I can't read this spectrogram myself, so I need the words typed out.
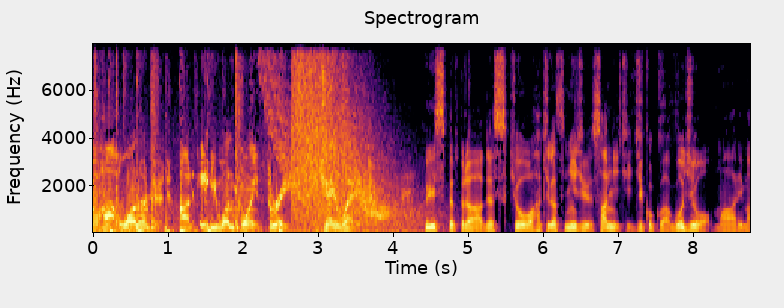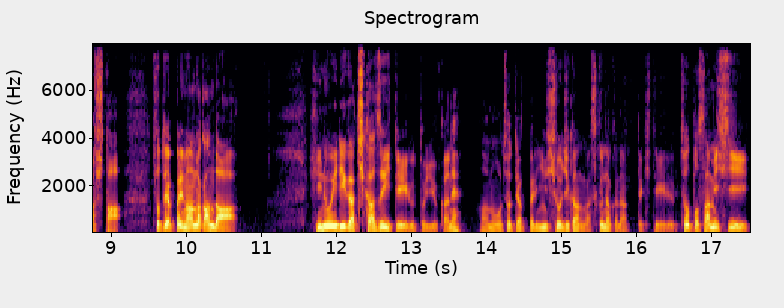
HOT 100 on 81.3 J-WAVE クリス・ペプラーです。今日は8月23日時刻は5時を回りました。ちょっとやっぱりなんだかんだ日の入りが近づいているというかね。あのちょっとやっぱり日照時間が少なくなってきている。ちょっと寂しい、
